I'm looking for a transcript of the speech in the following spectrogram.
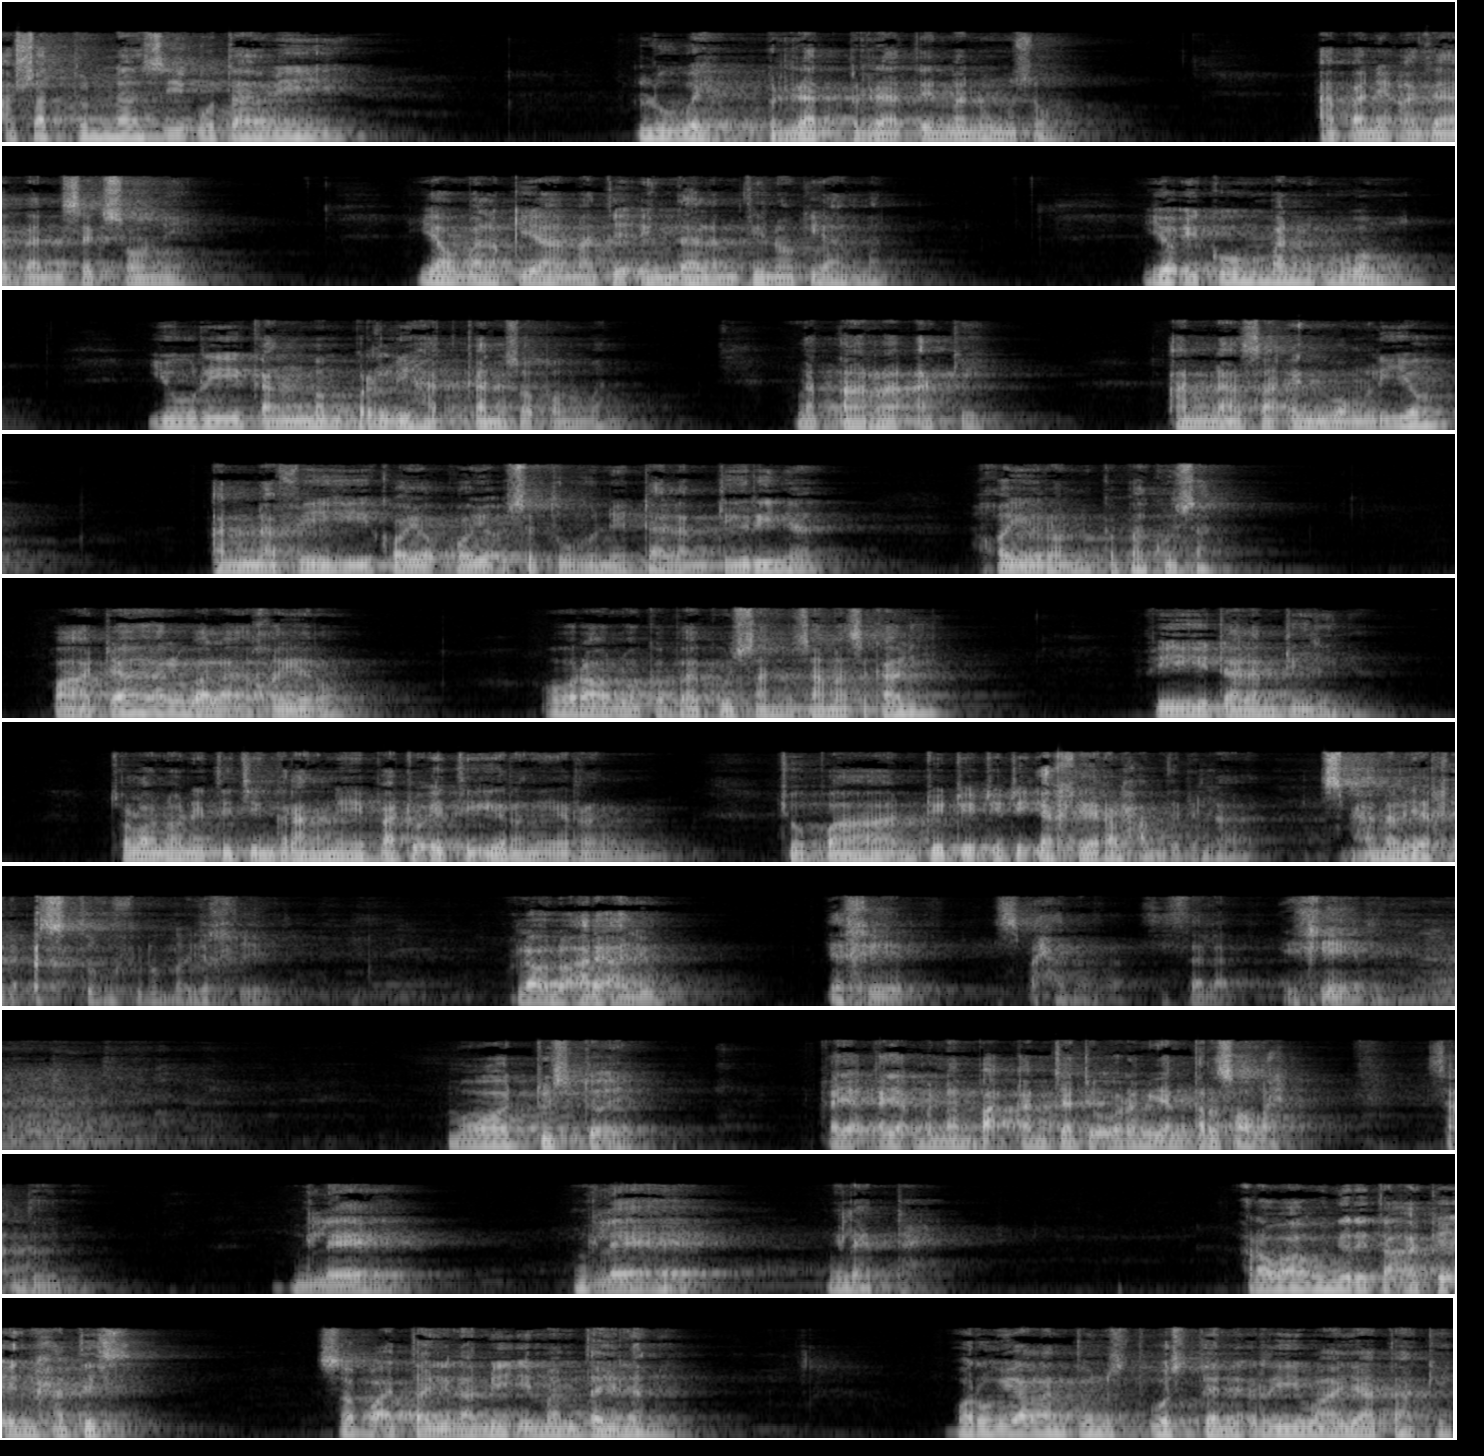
Asadun nasi utawi luweh berat-berate manungso apane azaban seksoni yaumal kiamati ing dalem dina kiamat. Ya iku man wong yuri kang memperlihatkan sapa man ngetaraake annasa ing wong liya anna fihi koyok-koyok setuhune dalam dirinya khairon kebagusan. Padahal wala khairu ora ono kebagusan sama sekali fihi dalam dirinya. Colonone dicingkrang nih padu eti ireng-ireng. Cobaan didik-didik ya khair alhamdulillah. Subhanallah ya khair. Astagfirullah ya khair. Kalau ono are ayu. Ya khair. Subhanallah. Salam. Ya khair. Modus doa. Kayak-kayak menampakkan jadi orang yang tersoleh. Sak Ngile. Ngile. Ngeledeh. Rawahu nyeritaake ing hadis. Sapa at-Tailami Imam Tailami. Waruya lantun wusten riwayatake.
